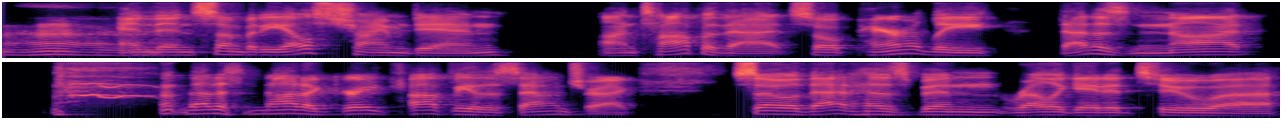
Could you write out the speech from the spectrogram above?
Uh-huh. and then somebody else chimed in on top of that. So apparently that is not that is not a great copy of the soundtrack so that has been relegated to uh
